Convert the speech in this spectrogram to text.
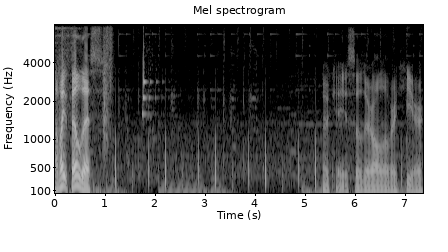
I might fail this. Okay, so they're all over here.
